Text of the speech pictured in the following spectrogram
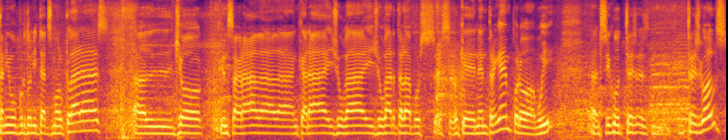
tenim oportunitats molt clares, el joc que ens agrada d'encarar i jugar i jugar-te-la doncs, és el que anem traguem, però avui han sigut tres, tres gols,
